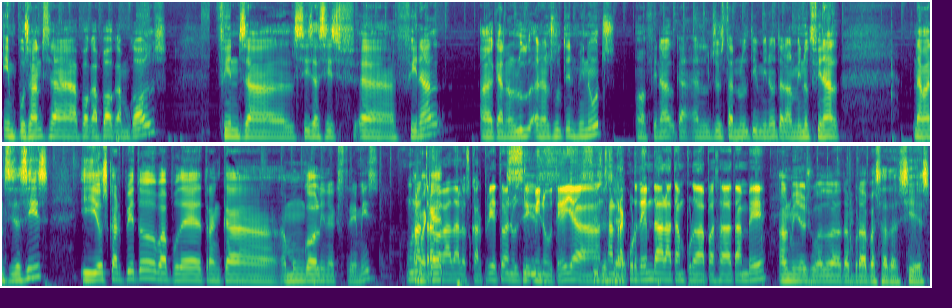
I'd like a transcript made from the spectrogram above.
imposant-se a poc a poc amb gols fins al 6 a 6 eh, final eh, que en, el, en els últims minuts o al final, que en, just en l'últim minut en el minut final anaven 6 a 6 i Òscar Prieto va poder trencar amb un gol in extremis Una altra aquest- vegada l'Òscar Prieto en l'últim Sí, minut. Eh? Ja sí, sí, ens en sí. recordem de la temporada passada també. el millor jugador de la temporada passada, així és.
